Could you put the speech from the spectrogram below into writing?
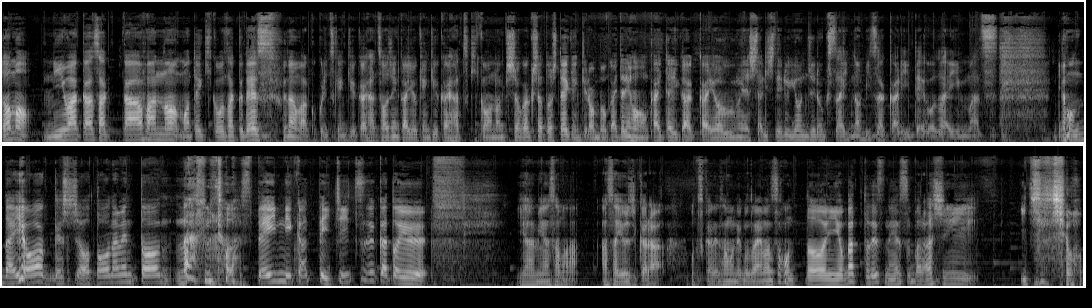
どうも、にわかサッカーファンの茂木耕作です。普段は国立研究開発法人海洋研究開発機構の気象学者として研究論文を書いたり本を書いたり学会を運営したりしている46歳のビザカリでございます。日本代表決勝トーナメントなんとスペインに勝って1位通過といういや皆様朝4時からお疲れ様でございます。本当に良かったですね。素晴らしい一日を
